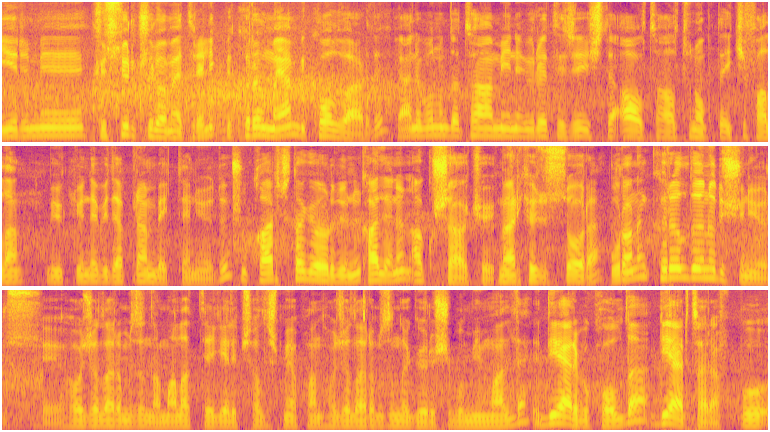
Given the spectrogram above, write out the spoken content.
20 küsür kilometrelik bir kırılmayan bir kol vardı. Yani bunun da tahmini üretici işte 6-6.2 falan büyüklüğünde bir deprem bekleniyordu. Şu karşıda gördüğünüz kalenin Akuşağı köyü. Merkez üssü ora. Buranın kırıldığını düşünüyoruz. E, hocalarımızın da Malatya'ya gelip çalışma yapan hocalarımızın da görüşü bu minvalde. Diğer bir kolda diğer taraf bu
